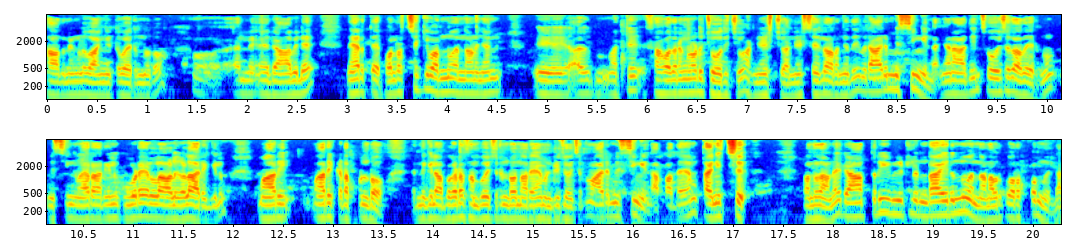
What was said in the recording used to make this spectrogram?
സാധനങ്ങൾ വാങ്ങിയിട്ട് വരുന്നതോ രാവിലെ നേരത്തെ പുലർച്ചയ്ക്ക് വന്നു എന്നാണ് ഞാൻ മറ്റ് സഹോദരങ്ങളോട് ചോദിച്ചു അന്വേഷിച്ചു. അന്വേഷിച്ചതിൽ അറിഞ്ഞത് ഇവരാരും മിസ്സിംഗ് ഇല്ല. ഞാൻ ആദ്യം ചോദിച്ചത് അതായിരുന്നു മിസ്സിംഗ് വേറെ ആരെങ്കിലും കൂടെയുള്ള ആളുകൾ ആരെങ്കിലും മാറി മാറി കിടപ്പുണ്ടോ? എന്തെങ്കിലും അപകടം സംഭവിച്ചിട്ടുണ്ടോ എന്ന് അറിയാൻ വേണ്ടി ചോദിച്ചപ്പോൾ ആരും മിസ്സിംഗ് ഇല്ല. അപ്പോൾ അദ്ദേഹം തനിച്ച് വന്നതാണ്. രാത്രി വീട്ടിലുണ്ടായിരുന്നു എന്നാണ് അവർക്ക് ഉറപ്പൊന്നുമില്ല.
